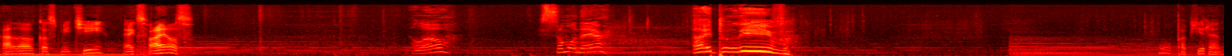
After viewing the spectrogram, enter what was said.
Halo, kosmici? X-Files? Hello? Someone there? I believe! U, papiren.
